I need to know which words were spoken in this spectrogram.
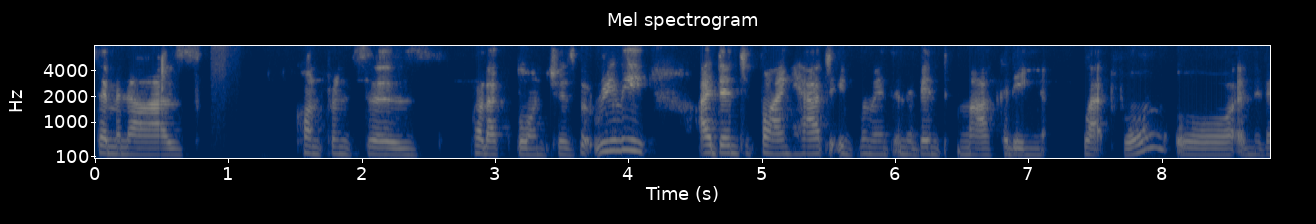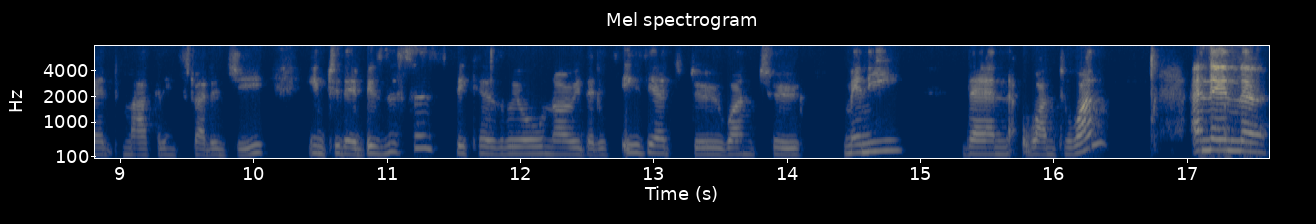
seminars, conferences, product launches, but really identifying how to implement an event marketing platform or an event marketing strategy into their businesses because we all know that it's easier to do one to many than one to one. And then the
